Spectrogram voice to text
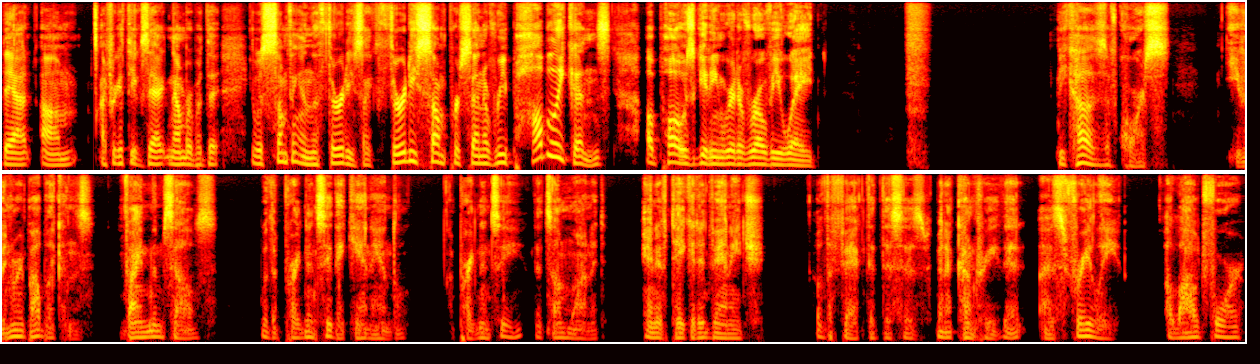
that um, I forget the exact number, but the, it was something in the 30s, like 30 some percent of Republicans oppose getting rid of Roe v. Wade. because, of course, even Republicans find themselves with a pregnancy they can't handle, a pregnancy that's unwanted, and have taken advantage of the fact that this has been a country that has freely allowed for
